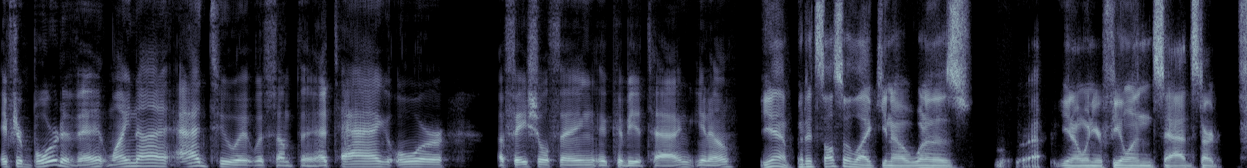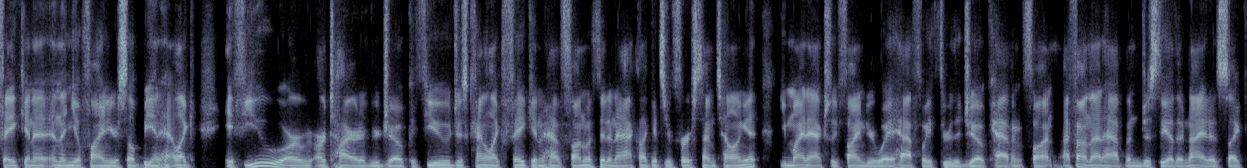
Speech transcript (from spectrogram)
if you're bored of it, why not add to it with something, a tag or a facial thing? It could be a tag, you know? Yeah. But it's also like, you know, one of those, uh, you know, when you're feeling sad, start faking it. And then you'll find yourself being ha- like, if you are, are tired of your joke, if you just kind of like fake it and have fun with it and act like it's your first time telling it, you might actually find your way halfway through the joke having fun. I found that happen just the other night. It's like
